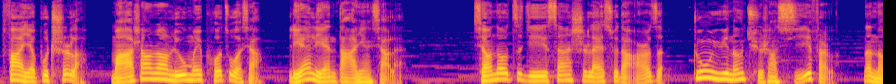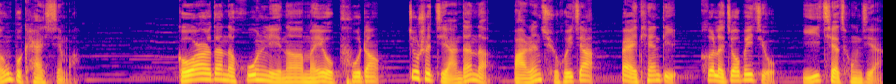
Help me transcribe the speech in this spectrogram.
饭也不吃了，马上让刘媒婆坐下，连连答应下来。想到自己三十来岁的儿子终于能娶上媳妇了，那能不开心吗？狗二蛋的婚礼呢，没有铺张，就是简单的把人娶回家拜天地，喝了交杯酒，一切从简。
